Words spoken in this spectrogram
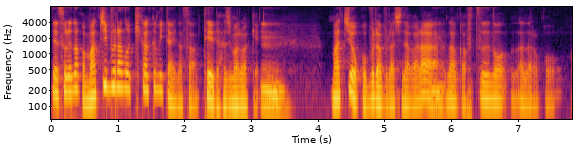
でそれなんか街ブラの企画みたいなさ体で始まるわけ、うん。街をこうブラブラしながら、うん。なんか普通のなんだろうこう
